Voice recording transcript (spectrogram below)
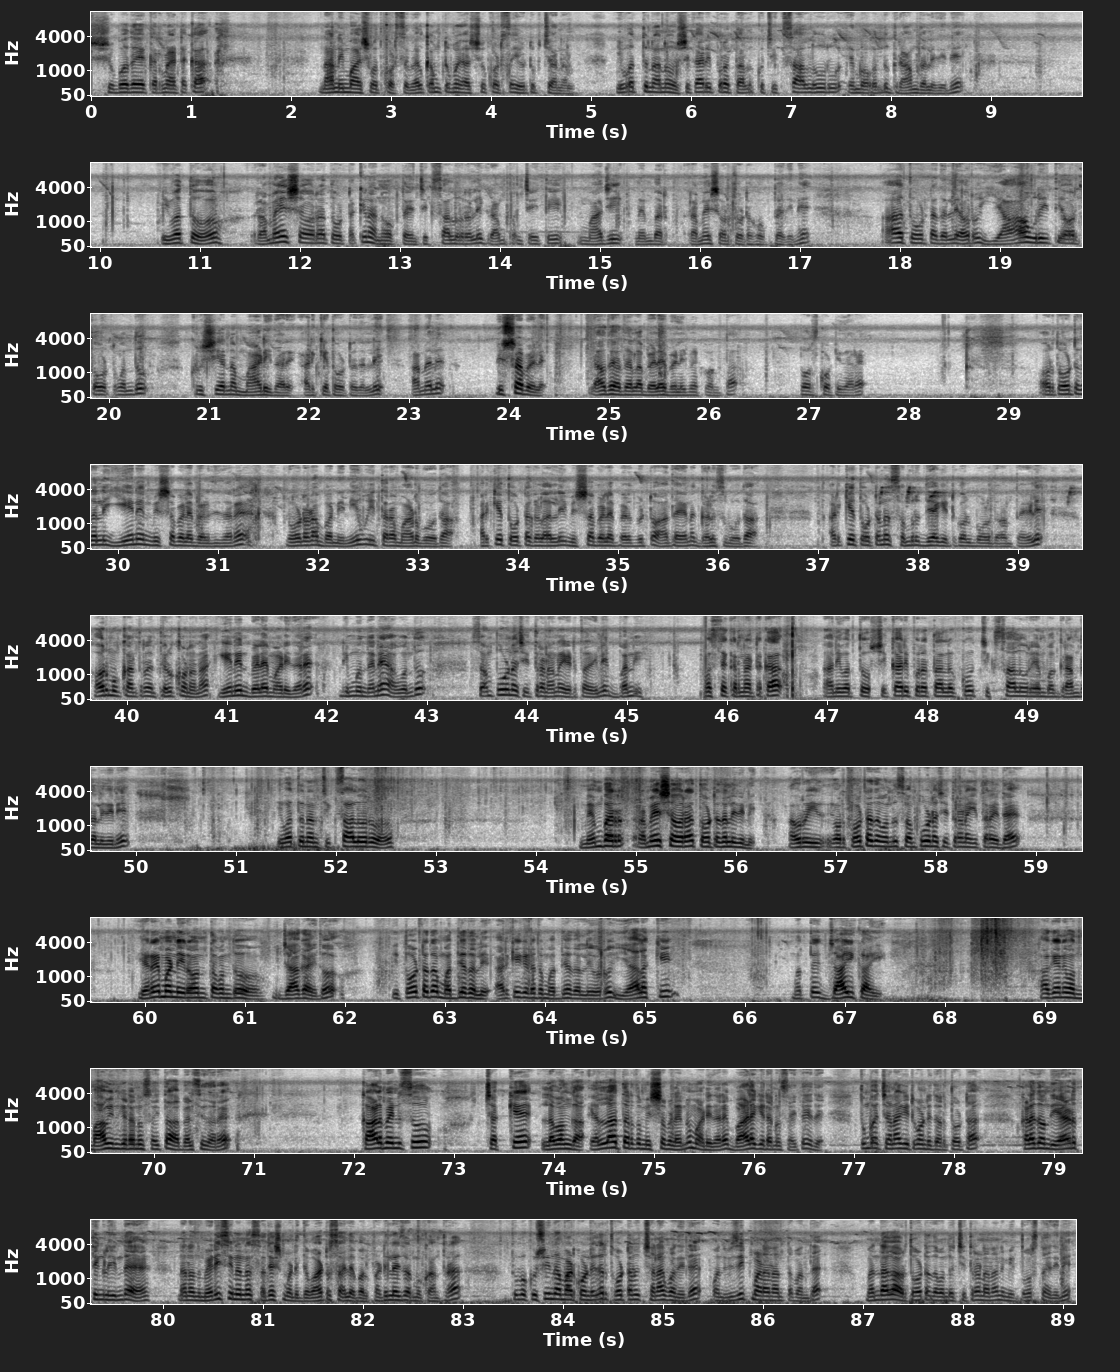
ಶುಭೋದಯ ಕರ್ನಾಟಕ. ನಾನು ನಿಮ್ಮ Ashwath Kodse. Welcome to my Ashwa Kodse YouTube channel ಇವತ್ತು ನಾನು ಶಿಕಾರಿಪುರ ತಾಲೂಕು ಚಿಕ್ಕಸಾಲೂರು ಎಂಬ ಒಂದು ಗ್ರಾಮದಲ್ಲಿದ್ದೀನಿ. ಇವತ್ತು ರಮೇಶ್ ಅವರ ತೋಟಕ್ಕೆ ನಾನು ಹೋಗ್ತಾ ಇದ್ದೀನಿ. ಚಿಕ್ಸಾಲೂರಲ್ಲಿ ಗ್ರಾಮ ಪಂಚಾಯಿತಿ ಮಾಜಿ ಮೆಂಬರ್ ರಮೇಶ್ ಅವ್ರ ತೋಟಕ್ಕೆ ಹೋಗ್ತಾ ಇದ್ದೀನಿ. ಆ ತೋಟದಲ್ಲಿ ಅವರು ಯಾವ ರೀತಿ ಅವ್ರ ತೋಟ ಒಂದು ಕೃಷಿಯನ್ನು ಮಾಡಿದ್ದಾರೆ ಅಡಿಕೆ ತೋಟದಲ್ಲಿ. ಆಮೇಲೆ ಮಿಶ್ರ ಬೆಳೆ ಯಾವುದೇ ಅದೆಲ್ಲ ಬೆಳೆ ಬೆಳಿಬೇಕು ಅಂತ ತೋರಿಸ್ಕೊಟ್ಟಿದ್ದಾರೆ. ಅವ್ರ ತೋಟದಲ್ಲಿ ಏನೇನು ಮಿಶ್ರ ಬೆಳೆ ಬೆಳೆದಿದ್ದಾರೆ ನೋಡೋಣ ಬನ್ನಿ. ನೀವು ಈ ಥರ ಮಾಡ್ಬೋದಾ? ಅಡಿಕೆ ತೋಟಗಳಲ್ಲಿ ಮಿಶ್ರ ಬೆಳೆ ಬೆಳೆದ್ಬಿಟ್ಟು ಆದಾಯನ ಗಳಿಸ್ಬೋದಾ? ಅಡಿಕೆ ತೋಟನ ಸಮೃದ್ಧಿಯಾಗಿ ಇಟ್ಕೊಳ್ಬೋದು ಅಂತ ಹೇಳಿ ಅವ್ರ ಮುಖಾಂತರ ತಿಳ್ಕೊಳೋಣ. ಏನೇನು ಬೆಳೆ ಮಾಡಿದ್ದಾರೆ? ನಿಮ್ಮ ಮುಂದೆನೇ ಆ ಒಂದು ಸಂಪೂರ್ಣ ಚಿತ್ರಣನ ಇಡ್ತಾ ಇದ್ದೀನಿ ಬನ್ನಿ. ನಮಸ್ತೆ ಕರ್ನಾಟಕ. ನಾನಿವತ್ತು ಶಿಕಾರಿಪುರ ತಾಲೂಕು ಚಿಕ್ಕಸಾಲೂರು ಎಂಬ ಗ್ರಾಮದಲ್ಲಿದ್ದೀನಿ. ಇವತ್ತು ನಾನು ಚಿಕ್ಕಸಾಲೂರು ಮೆಂಬರ್ ರಮೇಶ್ ಅವರ ತೋಟದಲ್ಲಿದ್ದೀನಿ. ಅವರು ಅವ್ರ ತೋಟದ ಒಂದು ಸಂಪೂರ್ಣ ಚಿತ್ರಣ ಈ ಥರ ಇದೆ. ಎರೆಮಣ್ಣು ಇರೋವಂಥ ಒಂದು ಜಾಗ ಇದು. ಈ ತೋಟದ ಮಧ್ಯದಲ್ಲಿ, ಅಡಿಕೆ ಗಿಡದ ಮಧ್ಯದಲ್ಲಿ ಇವರು ಏಲಕ್ಕಿ ಮತ್ತು ಜಾಯಿಕಾಯಿ. ಹಾಗೆಯೇ ಒಂದು ಮಾವಿನ ಗಿಡನೂ ಸಹಿತ ಬೆಳೆಸಿದ್ದಾರೆ. ಕಾಳುಮೆಣಸು ಚಕ್ಕೆ, ಲವಂಗ ಎಲ್ಲ ಥರದ ಮಿಶ್ರ ಬೆಳೆಯನ್ನು ಮಾಡಿದ್ದಾರೆ. ಬಾಳೆ ಗಿಡನೂ ಸಹಿತ ಇದೆ. ತುಂಬ ಚೆನ್ನಾಗಿ ಇಟ್ಕೊಂಡಿದ್ದಾರೆ ತೋಟ. ಕಳೆದ ಒಂದು ಎರಡು ತಿಂಗಳ ಹಿಂದೆ ನಾನೊಂದು ಮೆಡಿಸಿನನ್ನು ಸಜೆಸ್ಟ್ ಮಾಡಿದ್ದೆ. ವಾಟರ್ ಸಾಲೇಬಲ್ ಫರ್ಟಿಲೈಸರ್ ಮುಖಾಂತರ. ತುಂಬ ಖುಷಿಯಿಂದ ಮಾಡ್ಕೊಂಡಿದ್ದಾರೆ. ತೋಟನೂ ಚೆನ್ನಾಗಿ ಬಂದಿದೆ. ಒಂದು ವಿಸಿಟ್ ಮಾಡೋಣ ಅಂತ ಬಂದೆ. ಬಂದಾಗ ಅವ್ರ ತೋಟದ ಒಂದು ಚಿತ್ರಣನ ನಿಮಗೆ ತೋರಿಸ್ತಾ ಇದ್ದೀನಿ.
